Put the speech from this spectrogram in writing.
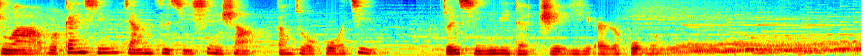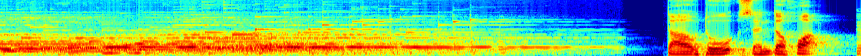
主啊，我甘心将自己献上，当作活祭，遵行你的旨意而活。导读神的话，《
